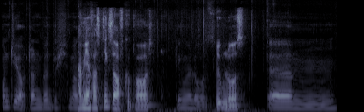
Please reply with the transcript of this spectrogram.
Und ja, dann würde ich mal Haben ja sagen, fast nichts aufgebaut. legen wir los. Drüben los. Ähm,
